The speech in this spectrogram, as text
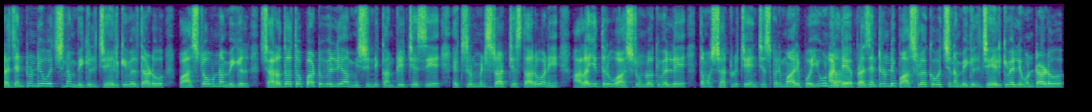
ప్రజెంట్ నుండి వచ్చిన మిగిల్ జైలుకి వెళ్తాడు. పాస్ట్లో ఉన్న మిగిల్ శారదాతో పాటు వెళ్ళి ఆ మిషన్ని కంప్లీట్ చేసి ఎక్స్పెరిమెంట్ స్టార్ట్ చేస్తారు అని అలా ఇద్దరు వాష్రూమ్లోకి వెళ్ళి తమ షర్ట్లు చేంజ్ చేసుకుని మారిపోయి ఉంటారు. అంటే ప్రజెంట్ నుండి పాస్ట్లోకి వచ్చిన మిగిల్ జైలుకి వెళ్ళి ఉంటాడు.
